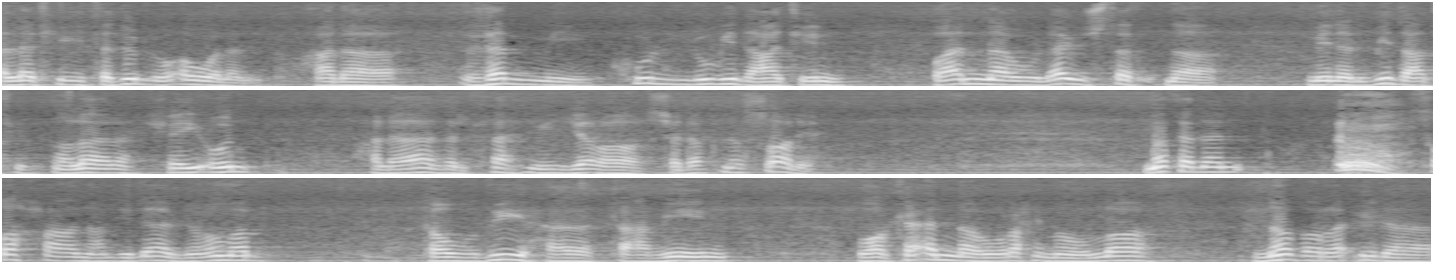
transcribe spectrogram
التي تدل أولا على ذم كل بدعة وأنه لا يستثنى من البدعة الضلالة شيء على هذا الفهم جرى سلفنا الصالح. مثلا صح عن عبد الله بن عمر توضيح التعميم وكأنه رحمه الله نظر إلى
